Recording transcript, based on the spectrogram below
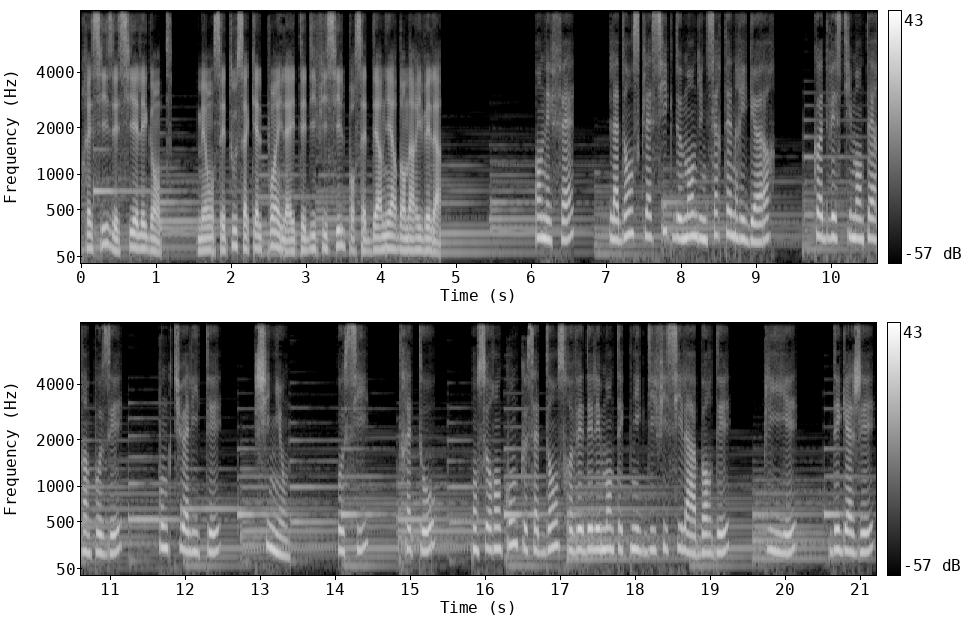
précise et si élégante. Mais on sait tous à quel point il a été difficile pour cette dernière d'en arriver là. En effet, la danse classique demande une certaine rigueur, code vestimentaire imposé, ponctualité, chignon. Aussi, très tôt, on se rend compte que cette danse revêt d'éléments techniques difficiles à aborder, plier, dégager,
